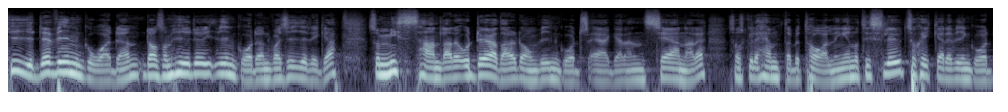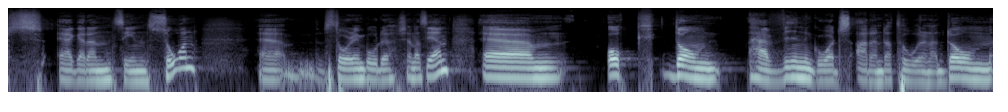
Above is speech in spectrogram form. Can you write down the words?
hyrde vingården, de som hyrde vingården var giriga, så misshandlade och dödade de vingårdsägarens tjänare som skulle hämta betalningen och till slut så skickade vingårdsägaren sin son, eh, storyn borde kännas igen, eh, och de här vingårdsarrendatorerna, de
